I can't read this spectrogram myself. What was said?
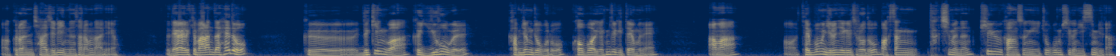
어, 그런 자질이 있는 사람은 아니에요. 내가 이렇게 말한다 해도 그 느낌과 그 유혹을 감정적으로 거부하기가 힘들기 때문에 아마 어, 대부분 이런 얘기를 들어도 막상 닥치면은 피울 가능성이 조금씩은 있습니다.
